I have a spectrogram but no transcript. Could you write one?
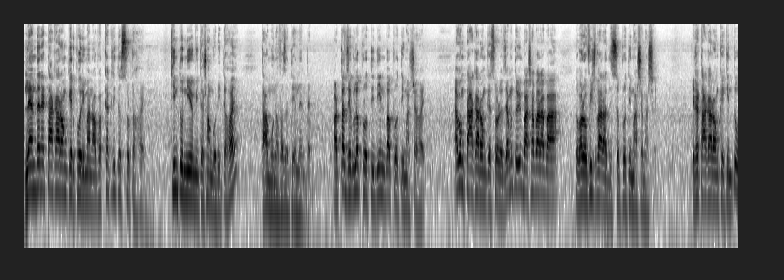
লেনদেনের টাকার অঙ্কের পরিমাণ অপেক্ষাকৃত ছোট হয়, কিন্তু নিয়মিত সংগঠিত হয় তা মুনাফা জাতীয় লেনদেন। অর্থাৎ যেগুলো প্রতিদিন বা প্রতি মাসে হয়। টাকার অঙ্কে ছোট যেমন তুমি বাসা ভাড়া বা তোমার অফিস ভাড়া দিচ্ছ প্রতি মাসে মাসে। এটা টাকার অঙ্কে কিন্তু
